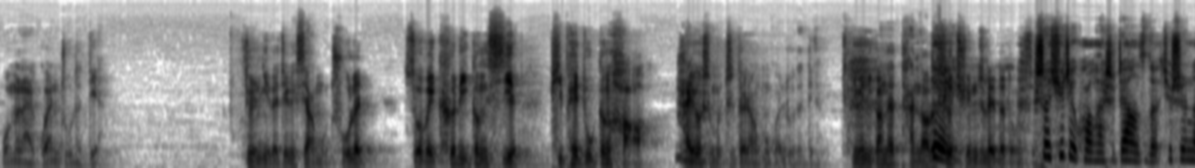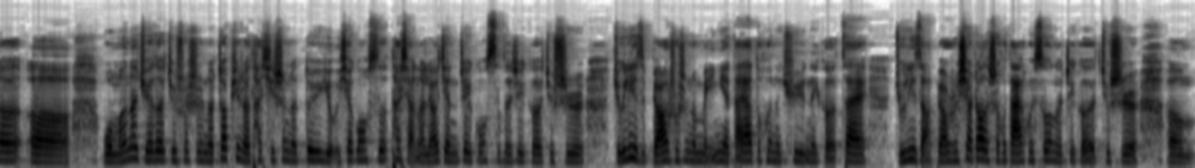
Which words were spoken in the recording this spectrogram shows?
我们来关注的点？就是你的这个项目，除了所谓颗粒更细、匹配度更好，还有什么值得让我们关注的点？因为你刚才谈到了社群之类的东西，社区这块的话是这样子的，就是呢，呃，我们呢觉得就说是呢，招聘者他其实呢，对于有一些公司，他想呢了解呢这个公司的这个，就是举个例子，比方说是呢，每一年大家都会呢去那个在举个例子啊，比方说校招的时候，大家会搜呢这个就是嗯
